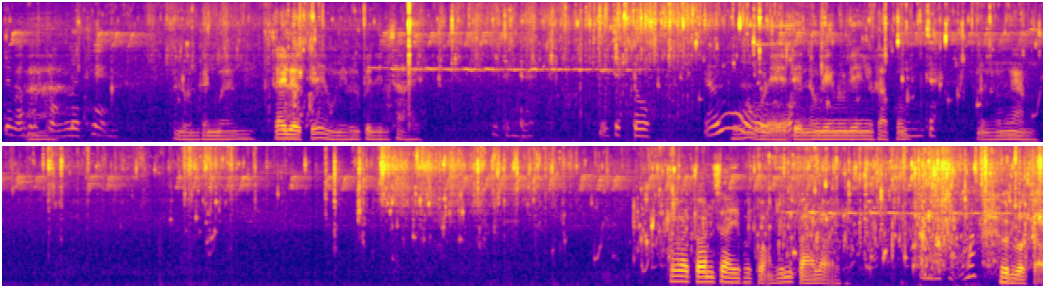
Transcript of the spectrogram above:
แต่ว่าเป็นของเลิกแห้งลุ้นกันเมืองใส่เลิกเด้ตรงนี้เพิ่นเป็นดินทรายมีจังได๋มีจักตัวโอ้โอ้เดเต้นลงเรียงลงเรียงอยู่ครับผมอืมจ้ะลุ้นงามๆเพราะว่าตอนใส่ผักกล่องเห็นปลาลอยเอามาของมาเพิ่นบ่เก่า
